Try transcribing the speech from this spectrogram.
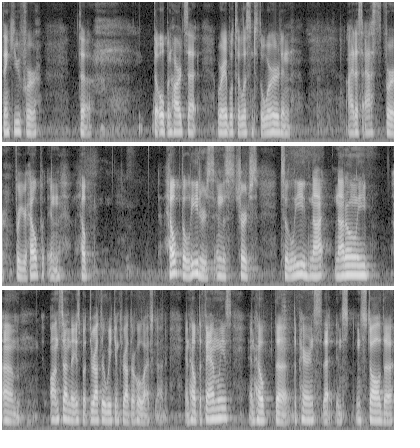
Thank you for the the open hearts that we're able to listen to the word and I just ask for, for your help and help help the leaders in this church to lead not, not only um, on Sundays, but throughout their week and throughout their whole lives, God. And help the families and help the, the parents that in, install the,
